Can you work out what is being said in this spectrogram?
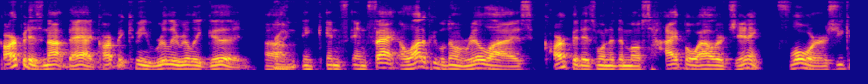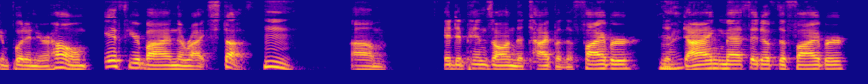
carpet is not bad. Carpet can be really, really good. Um, Right. in, in, in fact, a lot of people don't realize carpet is one of the most hypoallergenic floors you can put in your home if you're buying the right stuff. Hmm. Um, it depends on the type of the fiber, the Right. dyeing method of the fiber,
